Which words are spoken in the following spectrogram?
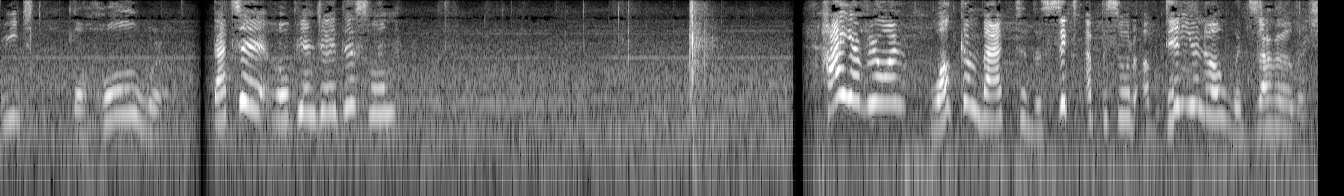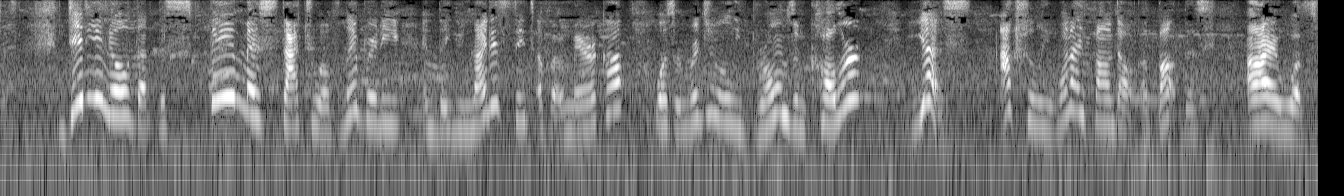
reached the whole world. That's it. Hope you enjoyed this one. Hi everyone. Welcome back to the sixth episode of Did You Know with Zahralicious. Did you know that this famous Statue of Liberty in the United States of America was originally bronze in color? Yes. Actually, when I found out about this, I was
